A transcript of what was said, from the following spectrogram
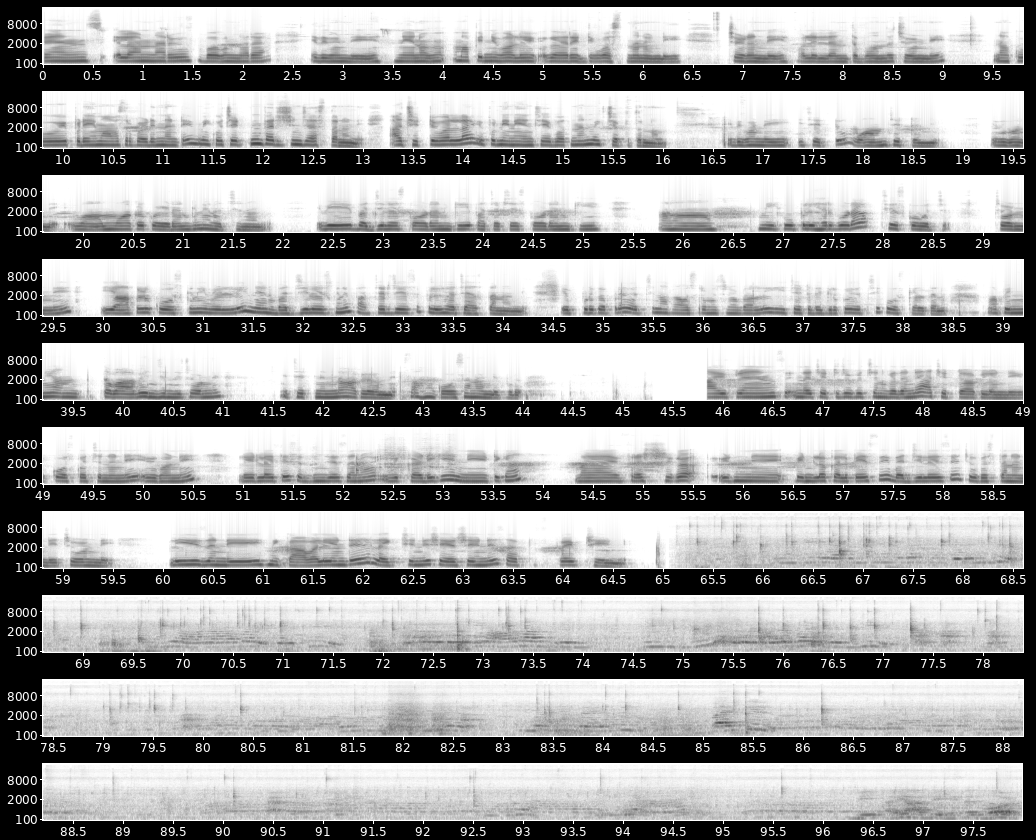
Friends ఎలా ఉన్నారు? బాగున్నారా? ఇదిగోండి నేను మా పిన్ని వాళ్ళ గారింటికి వస్తున్నానండి. చూడండి వాళ్ళ ఇల్లు ఎంత బాగుందో చూడండి. నాకు ఇప్పుడు ఏం అవసరం పడిందంటే మీకు చెట్టుని పరిచయం చేస్తానండి. ఆ చెట్టు వల్ల ఇప్పుడు నేను ఏం చేయబోతున్నాను మీకు చెప్తున్నాను. ఇదిగోండి ఈ చెట్టు వామ్ చెట్టు అండి ఇదిగోండి వామ్ వాక కోయడానికి నేను వచ్చానండి. ఇవి బజ్జీలు వేసుకోవడానికి పచ్చడి చేసుకోవడానికి మీకు పులిహోర కూడా చేసుకోవచ్చు. చూడండి ఈ ఆకులు కోసుకుని వెళ్ళి నేను బజ్జీలు వేసుకుని పచ్చడి చేసి పులిహోర చేస్తానండి. ఎప్పటికప్పుడే వచ్చి నాకు అవసరం వచ్చినప్పుడల్లా ఈ చెట్టు దగ్గరకు వచ్చి కోసుకెళ్తాను. మా పిన్ని అంత బాగా పెంచింది చూడండి. ఈ చెట్టు నిండా ఆకలే ఉన్నాయి. సగం కోసానండి ఇప్పుడు. హాయ్ ఫ్రెండ్స్ ఇందా చెట్టు చూపించాను కదండి. ఆ చెట్టు ఆకులండి. కోసుకొచ్చానండి. ఇవిగోండి. ప్లేట్లు అయితే సిద్ధం చేశాను. ఇవి కడిగి నీట్గా మా ఫ్రెష్గా వీటిని పిండిలో కలిపేసి బజ్జీలు వేసి చూపిస్తానండి. చూడండి. ప్లీజ్ అండి మీకు కావాలి అంటే లైక్ చేయండి షేర్ చేయండి సబ్స్క్రైబ్ చేయండి. B I R B. It is board.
